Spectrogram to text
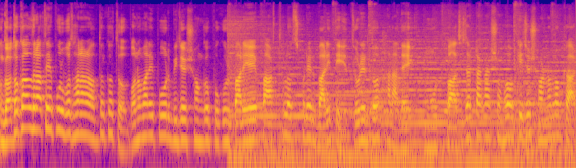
গতকাল রাতে পূর্ব থানার অন্তর্গত বনমালীপুর বিজয় সংঘ পুকুর পাড়ে পার্থ লস্করের বাড়িতে চোরের দল হানা দেয়। মোট পাঁচ হাজার টাকা সহ কিছু স্বর্ণলঙ্কার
